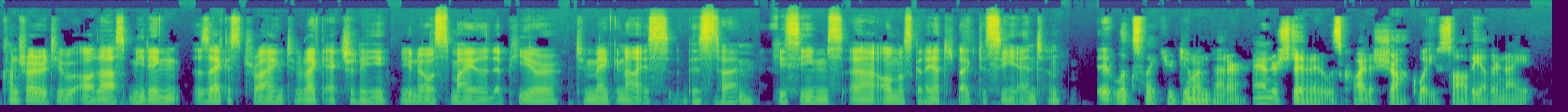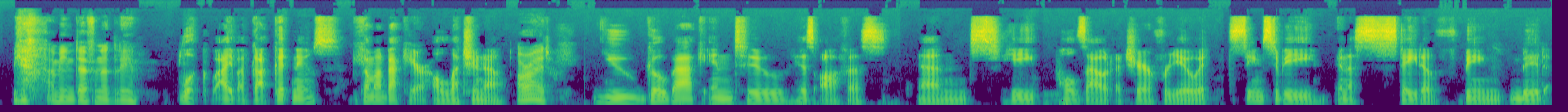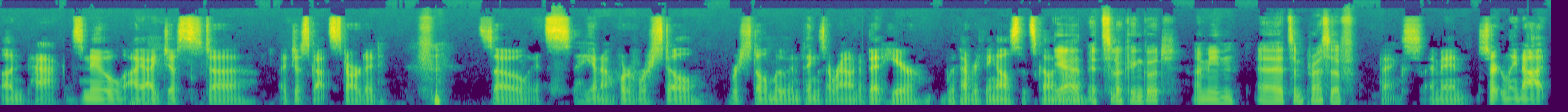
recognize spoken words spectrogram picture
Contrary to our last meeting, Zach is trying to like actually, you know, smile and appear to make nice this time. He seems uh, almost glad yet like to see Anton. It looks like you're doing better. I understand it was quite a shock what you saw the other night. Yeah, I mean definitely. Look, I've, I've got good news. Come on back here. I'll let you know. All right. You go back into his office and he pulls out a chair for you. It seems to be in a state of being mid unpack. It's new. I, I just uh, I just got started, so it's you know we're we're still we're still moving things around a bit here with everything else that's going yeah, on. Yeah, it's looking good. I mean, uh, it's impressive. Thanks. I mean, certainly not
